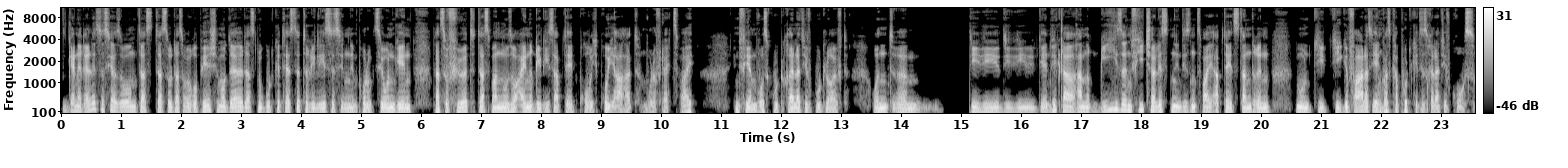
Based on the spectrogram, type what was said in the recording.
generell ist es ja so, dass, dass so das europäische Modell, dass nur gut getestete Releases in, in Produktion gehen, dazu führt, dass man nur so ein Release-Update pro, pro Jahr hat oder vielleicht zwei in Firmen, wo es gut, relativ gut läuft. Und ähm, die, die, die, die, die Entwickler haben riesen Feature-Listen in diesen zwei Updates dann drin und die, die Gefahr, dass irgendwas kaputt geht, ist relativ groß.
